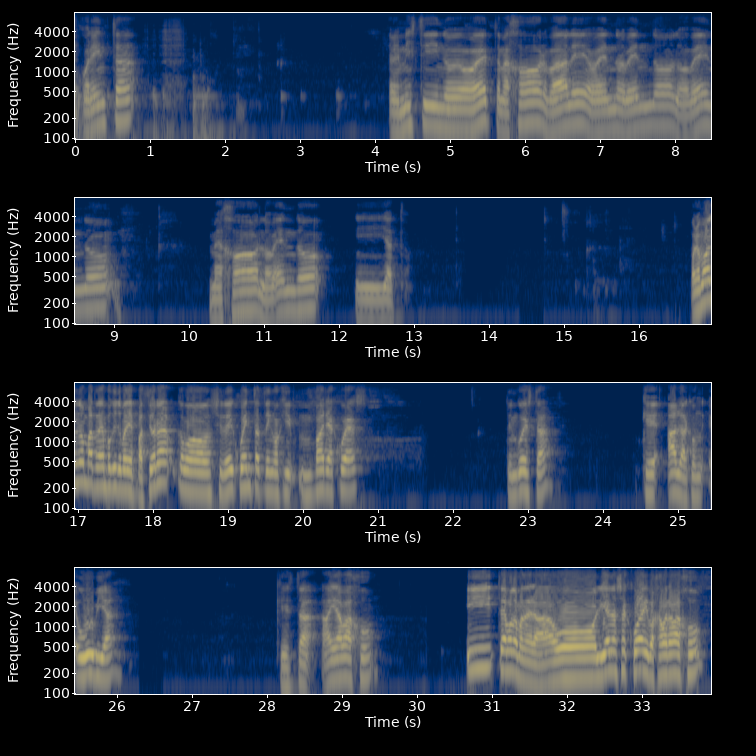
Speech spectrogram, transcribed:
40. El Misty no está mejor, vale, lo vendo, lo vendo, lo vendo. Mejor, lo vendo y ya está. Por lo menos va a tener un poquito más de espacio. Ahora, como si doy cuenta, tengo aquí varias quests. Tengo esta. Que habla con Eurbia. Que está ahí abajo. Y tenemos de manera. O liarnos esa quest y bajar para abajo.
